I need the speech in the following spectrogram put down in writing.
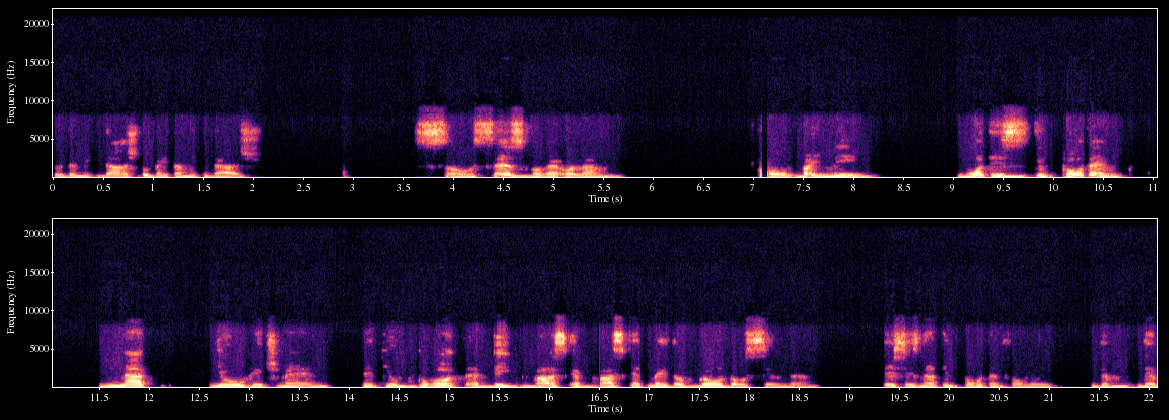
to the mikdash to Beit Hamikdash. So says Bore Olam, or by me, what is important not you rich man, that you brought a big bas- a basket made of gold or silver. This is not important for me. The, the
